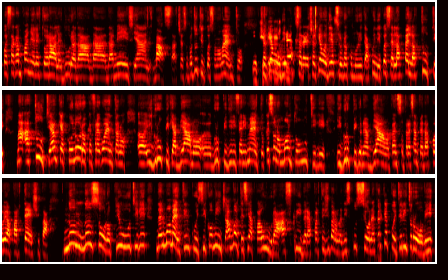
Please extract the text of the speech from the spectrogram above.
questa campagna elettorale dura da, da, da, mesi, anni, basta. Cioè, soprattutto in questo momento, cerchiamo di, essere, cerchiamo di essere una comunità. Quindi questo è l'appello a tutti, ma a tutti, anche a coloro che frequentano uh, i gruppi che abbiamo, eh, gruppi di riferimento, che sono molto utili, i gruppi che noi abbiamo, penso per esempio ad Acquavia Partecipa, non, non sono più utili nel momento in cui si comincia, a volte si ha paura a scrivere, a partecipare a una discussione, perché poi ti ritrovi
